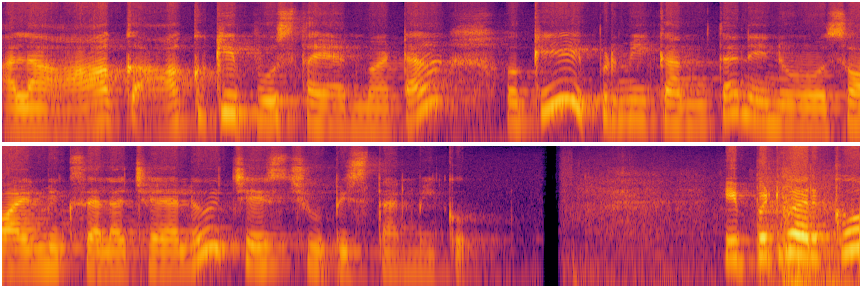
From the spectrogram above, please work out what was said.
అలా ఆకు ఆకుకి పూస్తాయి అన్నమాట. ఓకే ఇప్పుడు మీకు అంతా నేను సాయిల్ మిక్స్ ఎలా చేయాలో చేసి చూపిస్తాను మీకు. ఇప్పటి వరకు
